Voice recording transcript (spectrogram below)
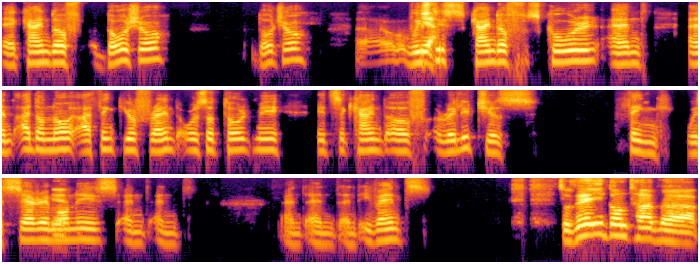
a kind of dojo, dojo, uh, with Yeah. this kind of school and and I don't know. I think your friend also told me it's a kind of religious thing with ceremonies and and and and and events. So they don't have a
